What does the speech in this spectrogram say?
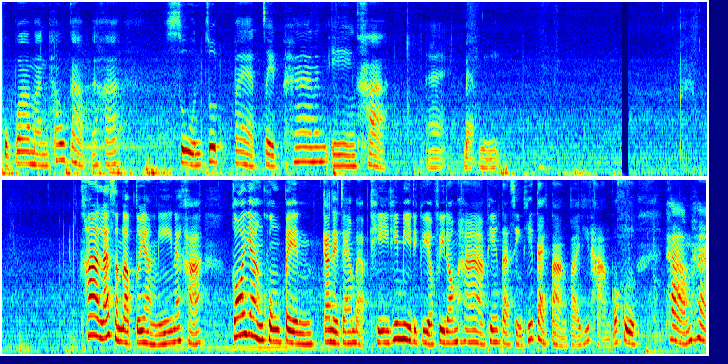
พบว่ามันเท่ากับนะคะ 0.875 นั่นเองค่ะ แบบนี้ ค่ะ และสำหรับตัวอย่างนี้นะคะ ก็ยังคงเป็นการแจกแจงแบบ T ที่มี degree of freedom 5เพียงแต่สิ่งที่แตกต่างไปที่ถามก็คือ ถามหา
